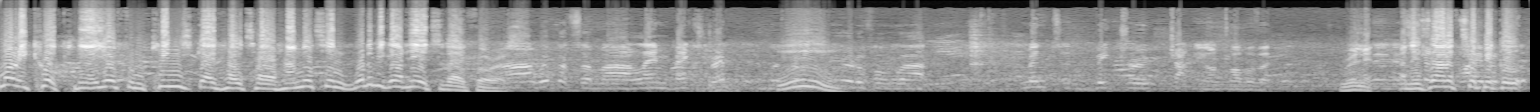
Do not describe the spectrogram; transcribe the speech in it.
Murray Cook, now you're from Kingsgate Hotel Hamilton. What have you got here today for us? Uh, we've got some uh, lamb backstrap with Mm. beautiful uh, mint and beetroot chutney on top of it. Brilliant. then And is that a typical? with-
